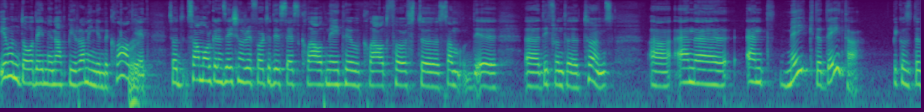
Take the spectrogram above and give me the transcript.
even though they may not be running in the cloud Right. yet. So some organizations refer to this as cloud native, cloud first, uh, some uh, uh, different uh, terms, uh, and uh, and make the data, because the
